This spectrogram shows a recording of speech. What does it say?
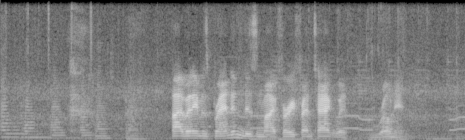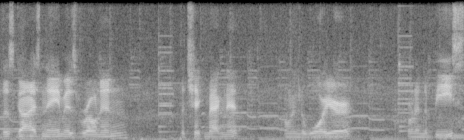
Hi, my name is Brandon. This is my furry friend tag with Ronin. This guy's name is Ronin, the chick magnet, Ronin the warrior, Ronin the beast,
